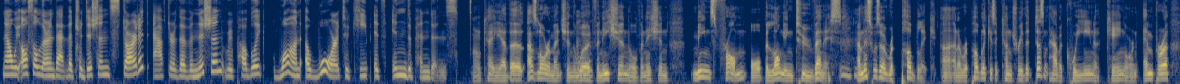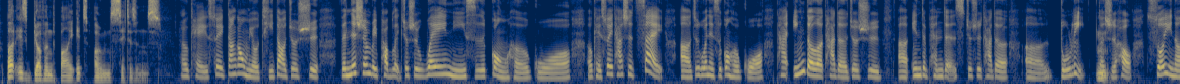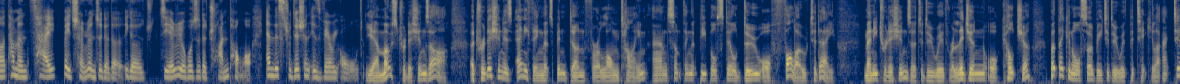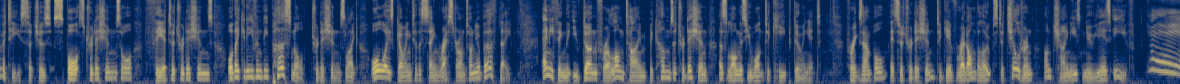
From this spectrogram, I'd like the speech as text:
Now, we also learned that the tradition started after the Venetian Republic won a war to keep its independence. Okay, yeah. The as Laura mentioned, the mm -hmm. word Venetian or Venetian means from or belonging to Venice, mm -hmm. and this was a republic. Uh, and a republic is a country that doesn't have a queen, a king, or an emperor, but is governed by its own citizens. OK，所以刚刚我们有提到，就是 Venetian Republic，就是威尼斯共和国。OK，所以它是在呃，就是威尼斯共和国，它赢得了它的就是呃 independence，就是它的呃独立。的时候，所以呢，他们才被承认这个的一个节日或者这个传统哦。And this tradition is very old. Yeah, most traditions are. A tradition is anything that's been done for a long time and something that people still do or follow today. Many traditions are to do with religion or culture, but they can also be to do with particular activities, such as sports traditions or theatre traditions, or they could even be personal traditions, like always going to the same restaurant on your birthday. Anything that you've done for a long time becomes a tradition as long as you want to keep doing it. For example, it's a tradition to give red envelopes to children on Chinese New Year's Eve.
